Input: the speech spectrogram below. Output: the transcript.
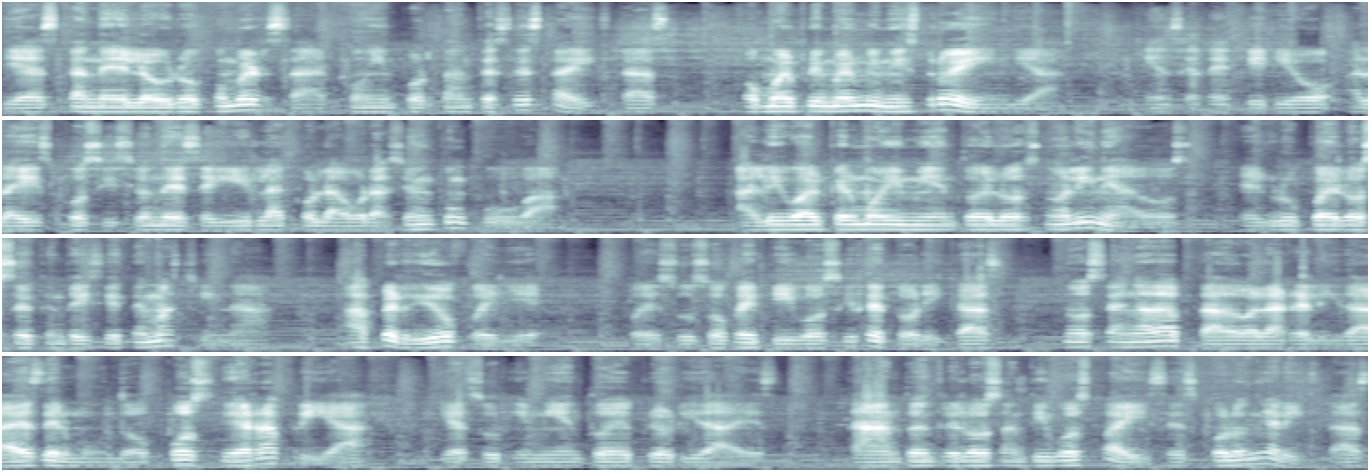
Díaz Canel logró conversar con importantes estadistas como el primer ministro de India, quien se refirió a la disposición de seguir la colaboración con Cuba. Al igual que el movimiento de los no alineados, el grupo de los 77 más China ha perdido fuelle, pues sus objetivos y retóricas no se han adaptado a las realidades del mundo post-Guerra Fría y al surgimiento de prioridades tanto entre los antiguos países colonialistas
